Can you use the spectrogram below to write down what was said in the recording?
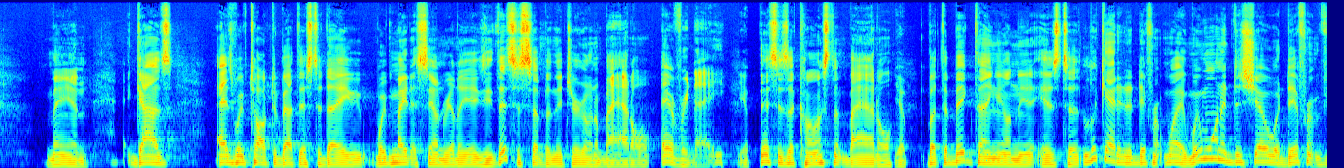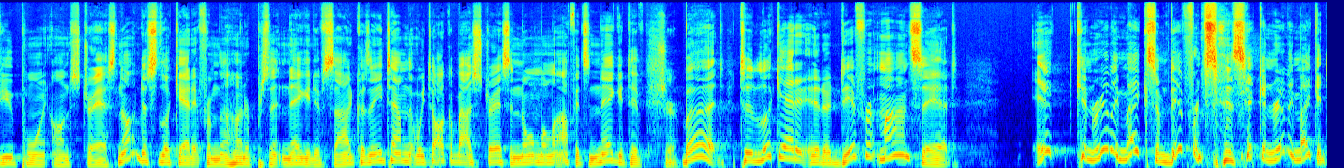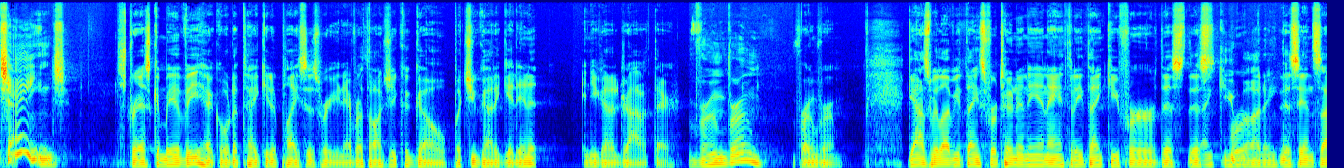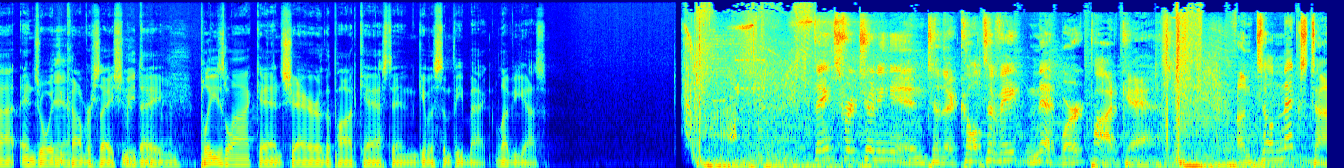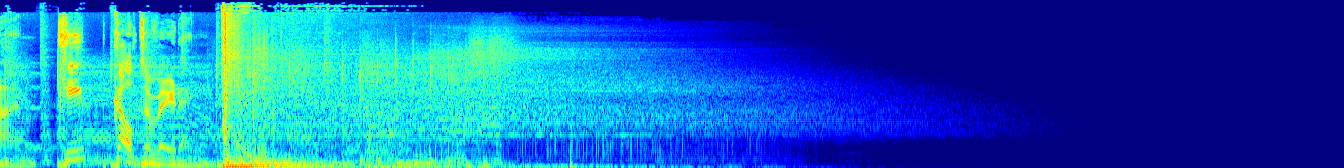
Man, guys, as we've talked about this today, we've made it sound really easy. This is something that you're going to battle every day. Yep. This is a constant battle. Yep. But the big thing on it is to look at it a different way. We wanted to show a different viewpoint on stress, not just look at it from the 100% negative side, because anytime that we talk about stress in normal life, it's negative. Sure. But to look at it at a different mindset, it can really make some differences. it can really make a change. Stress can be a vehicle to take you to places where you never thought you could go, but you got to get in it and you got to drive it there. Vroom, vroom. Vroom vroom. Guys, we love you. Thanks for tuning in, Anthony. Thank you for this this Thank you, buddy. this insight. Enjoyed the conversation me too, today. Please like and share the podcast and give us some feedback. Love you guys. Thanks for tuning in to the Cultivate Network podcast. Until next time, keep cultivating.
